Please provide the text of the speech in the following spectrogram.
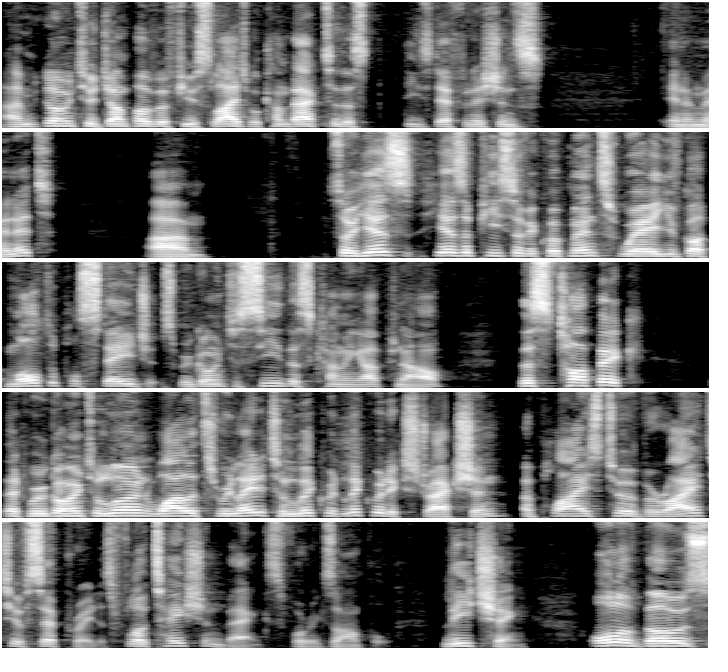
I'm going to jump over a few slides. We'll come back to this, these definitions in a minute. Um, so here's, here's a piece of equipment where you've got multiple stages. We're going to see this coming up now. This topic that we're going to learn, while it's related to liquid-liquid extraction, applies to a variety of separators, flotation banks, for example, leaching. All of those,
